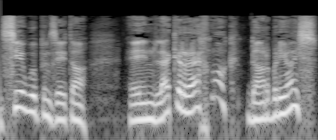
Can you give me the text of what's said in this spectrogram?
.co.za en lekker regmaak daar by die huis.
